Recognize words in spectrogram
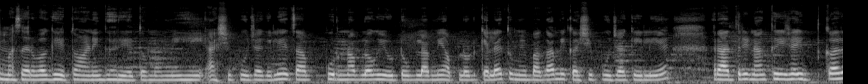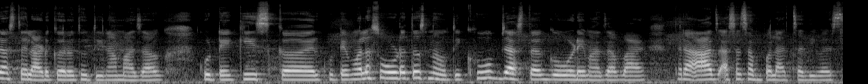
मग सर्व घेतो आणि घरी येतो. मग मी ही अशी पूजा केली. ह्याचा पूर्ण ब्लॉग यूट्यूबला मी अपलोड केला आहे तुम्ही बघा मी कशी पूजा केली आहे. रात्री ना क्रिशा इतका जास्त लाड करत होती ना माझा. कुठे किस कर कुठे मला सोडतच नव्हती. खूप जास्त गोड आहे माझा बाळ. तर आज असा संपला आजचा दिवस.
